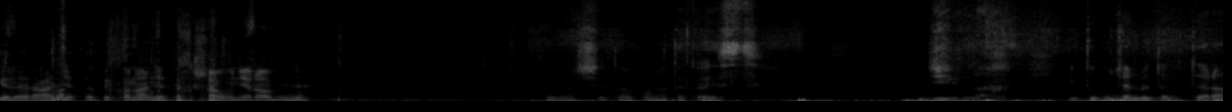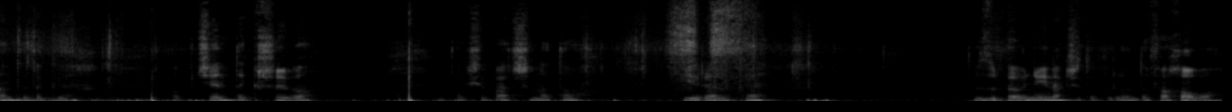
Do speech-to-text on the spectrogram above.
generalnie to wykonanie tak szału nie robi, nie? Zobaczcie, ta opona taka jest dziwna. I tu chociażby te, te ranty takie obcięte krzywo. Tak się patrzy na tą irelkę. To zupełnie inaczej to wygląda fachowo.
